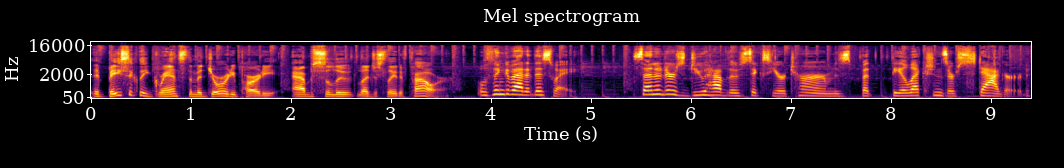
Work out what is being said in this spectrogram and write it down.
It basically grants the majority party absolute legislative power. Well, think about it this way senators do have those six year terms, but the elections are staggered.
